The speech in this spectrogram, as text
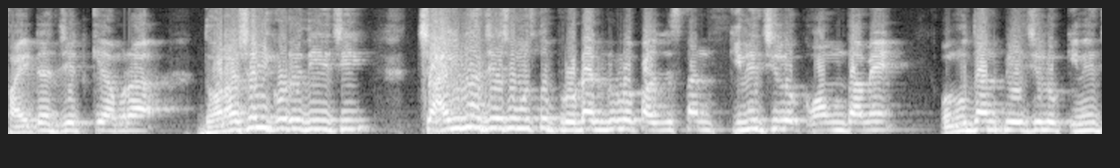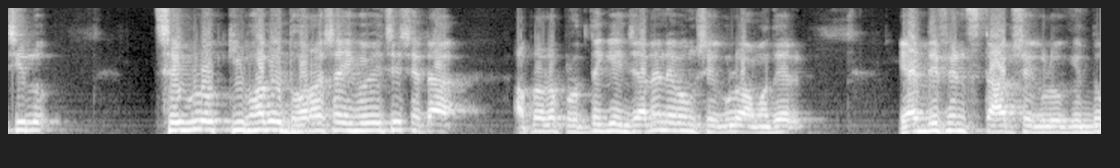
ফাইটার জেটকে আমরা ধরাশায়ী করে দিয়েছি। চাইনা যে সমস্ত প্রোডাক্টগুলো পাকিস্তান কিনেছিল, কম দামে অনুদান পেয়েছিল, কিনেছিল, সেগুলো কীভাবে ধরাশায়ী হয়েছে সেটা আপনারা প্রত্যেকেই জানেন এবং সেগুলো আমাদের এয়ার ডিফেন্স স্টাফ সেগুলো কিন্তু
